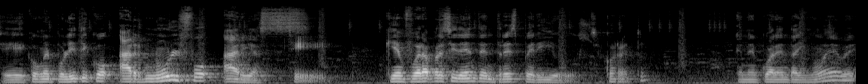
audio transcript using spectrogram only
eh, con el político Arnulfo Arias, Sí, quien fuera presidente en tres periodos. sí, correcto. En el 49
